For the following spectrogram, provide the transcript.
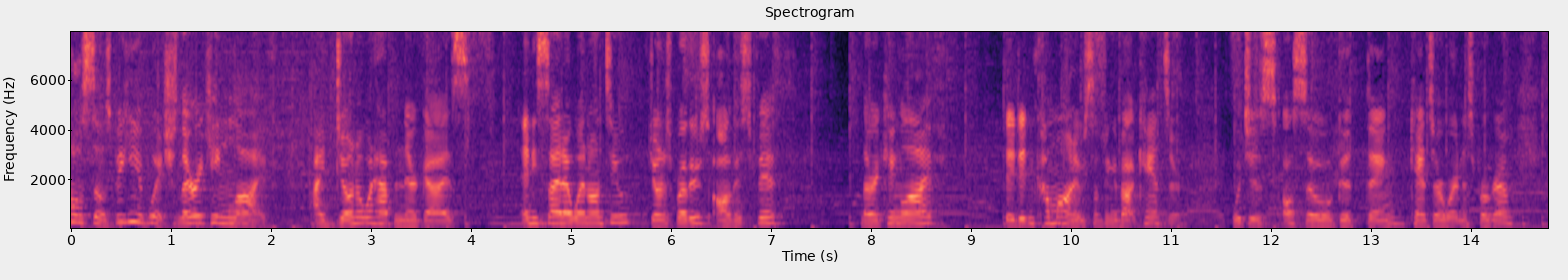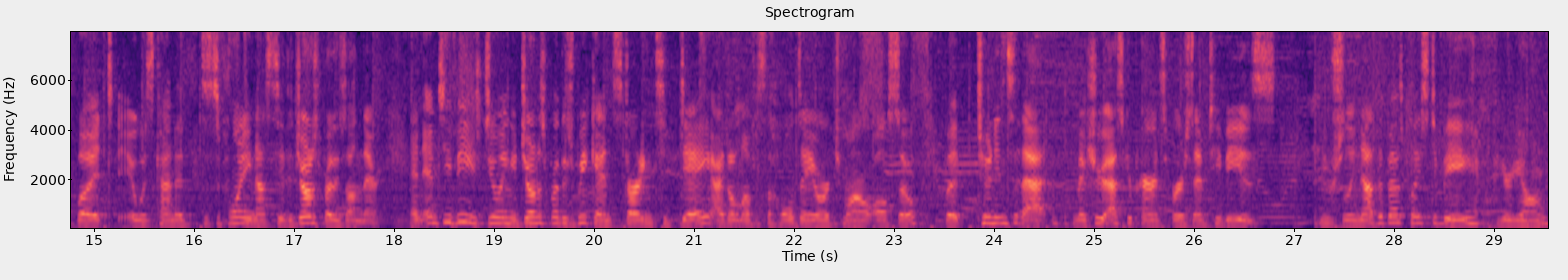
also, speaking of which, Larry King Live. I don't know what happened there, guys. Any site I went onto, Jonas Brothers, August 5th, Larry King Live, they didn't come on. It was something about cancer, which is also a good thing, cancer awareness program. But it was kind of disappointing not to see the Jonas Brothers on there. And MTV is doing a Jonas Brothers weekend starting today. I don't know if it's the whole day or tomorrow also, but tune into that. Make sure you ask your parents first. MTV is usually not the best place to be if you're young.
